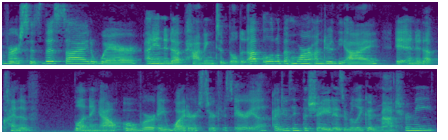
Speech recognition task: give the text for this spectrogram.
versus this side where I ended up having to build it up a little bit more under the eye. It ended up kind of blending out over a wider surface area. I do think the shade is a really good match for me.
